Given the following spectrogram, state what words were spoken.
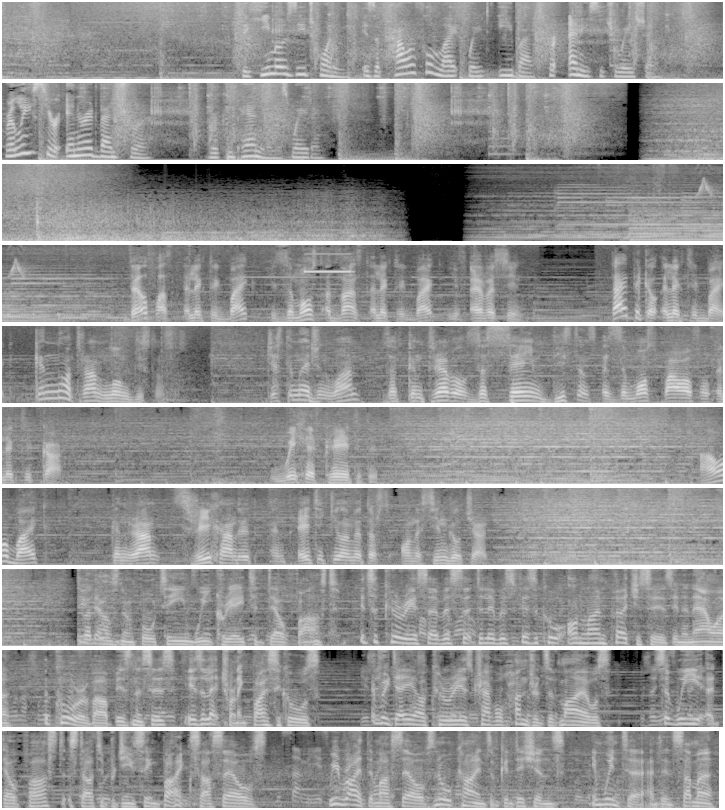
The HIMO Z20 is a powerful lightweight e bike for any situation. Release your inner adventurer. Your companion is waiting. Delfast electric bike is the most advanced electric bike you've ever seen. Typical electric bike cannot run long distances. Just imagine one that can travel the same distance as the most powerful electric car. We have created it. Our bike can run 380 kilometers on a single charge. 2014, we created Delfast. It's a courier service that delivers physical online purchases in an hour. The core of our businesses is electronic bicycles. Every day, our couriers travel hundreds of miles. So we at Delfast started producing bikes ourselves. We ride them ourselves in all kinds of conditions, in winter and in summer.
